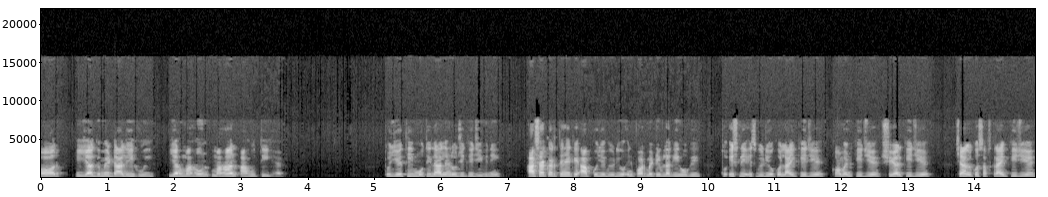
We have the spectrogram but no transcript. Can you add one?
और यज्ञ में डाली हुई यह महान महान आहुति है। तो ये थी मोतीलाल नेहरू जी की जीवनी। आशा करते हैं कि आपको ये वीडियो इन्फॉर्मेटिव लगी होगी। तो इसलिए इस वीडियो को लाइक कीजिए कमेंट कीजिए शेयर कीजिए चैनल को सब्सक्राइब कीजिए।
